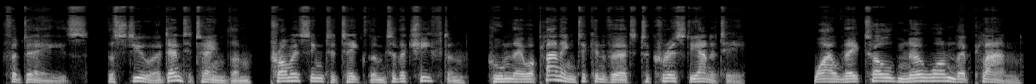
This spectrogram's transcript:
For days, the steward entertained them, promising to take them to the chieftain, whom they were planning to convert to Christianity. While they told no one their plan,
